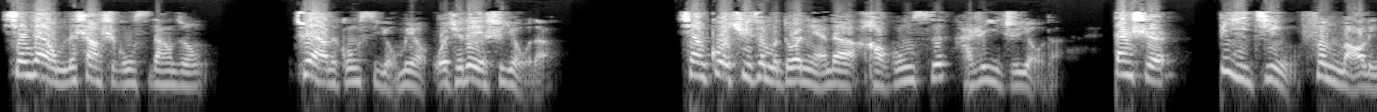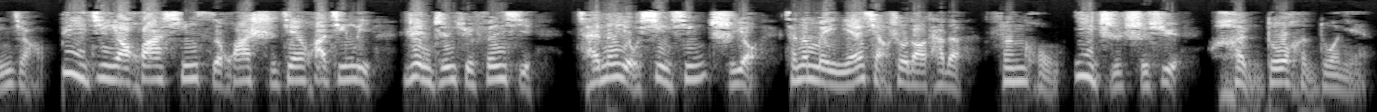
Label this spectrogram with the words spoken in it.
现在我们的上市公司当中，这样的公司有没有？我觉得也是有的。像过去这么多年的好公司还是一直有的，但是毕竟凤毛麟角，毕竟要花心思、花时间、花精力，认真去分析，才能有信心持有，才能每年享受到它的分红，一直持续很多很多年。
